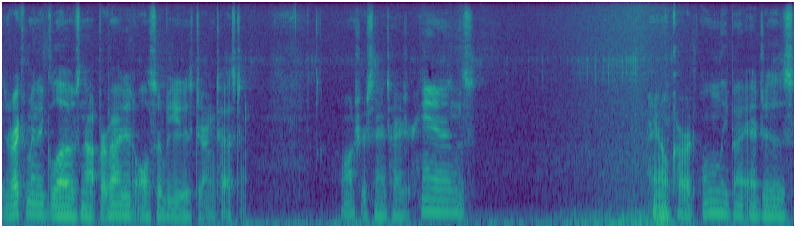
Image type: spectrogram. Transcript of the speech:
Recommended gloves not provided also be used during testing. Wash or sanitize your hands. Panel card only by edges.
